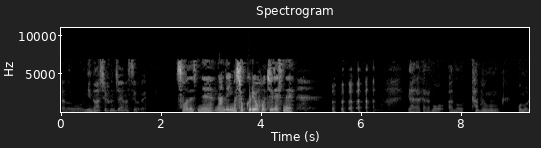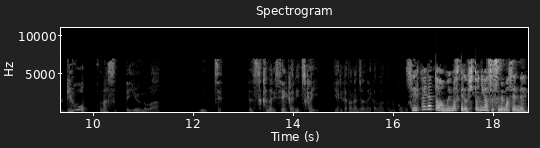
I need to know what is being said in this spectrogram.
あの、二の足踏んじゃいますよね。そうですね。なんで今、食療法中ですね。いや、だからもう、あの、多分、この量をこなすっていうのは、うん、絶かなり正解に近いやり方なんじゃないかなと僕は思って。正解だとは思いますけど、人には勧めませんね。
